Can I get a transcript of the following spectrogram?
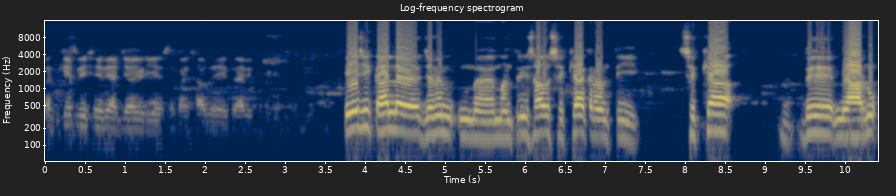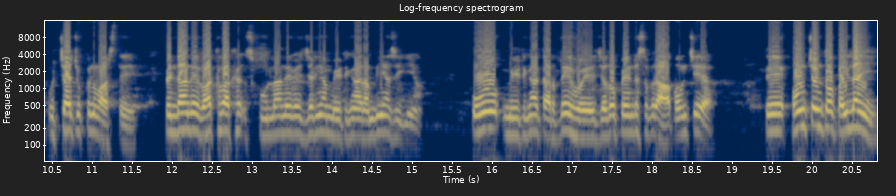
ਤਾਂ ਕਿਸ ਵਿਸ਼ੇ ਦੇ ਅੱਜ ਜਿਹੜੀ ਹੈ ਸਰਪੰਚ ਸਾਹਿਬ ਦੇ ਗ੍ਰਹਿ ਇਹ ਜੀ ਕੱਲ ਜਿਵੇਂ ਮ- ਮੰਤਰੀ ਸਾਹਿਬ ਸਿੱਖਿਆ ਕ੍ਰਾਂਤੀ ਸਿੱਖਿਆ ਦੇ ਮਿਆਰ ਨੂੰ ਉੱਚਾ ਚੁੱਕਣ ਵਾਸਤੇ ਪਿੰਡਾਂ ਦੇ ਵੱਖ-ਵੱਖ ਸਕੂਲਾਂ ਦੇ ਵਿੱਚ ਜਿਹੜੀਆਂ ਮੀਟਿੰਗਾਂ ਆਰੰਭੀਆਂ ਸੀਗੀਆਂ ਉਹ ਮੀਟਿੰਗਾਂ ਕਰਦੇ ਹੋਏ ਜਦੋਂ ਪਿੰਡ ਸਭਰਾ ਪਹੁੰਚੇ ਆ ਤੇ ਪਹੁੰਚਣ ਤੋਂ ਪਹਿਲਾਂ ਹੀ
